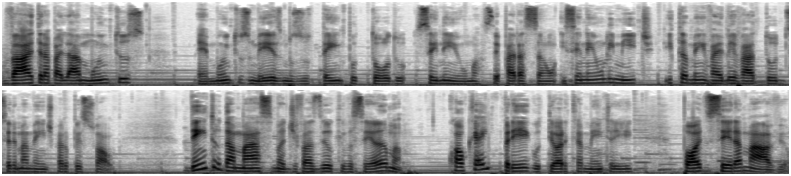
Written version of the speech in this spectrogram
vai trabalhar muitos é muitos mesmos o tempo todo sem nenhuma separação e sem nenhum limite e também vai levar tudo extremamente para o pessoal. Dentro da máxima de fazer o que você ama, qualquer emprego teoricamente aí pode ser amável,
